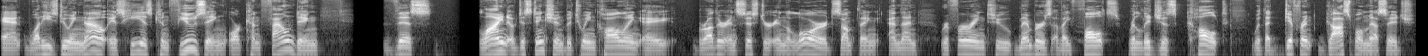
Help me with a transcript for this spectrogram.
And what he's doing now is he is confusing or confounding this line of distinction between calling a brother and sister in the Lord something and then referring to members of a false religious cult with a different gospel message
